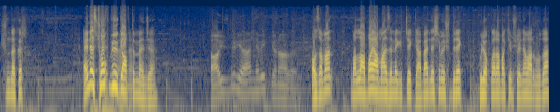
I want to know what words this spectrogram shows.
Şunu da kır. Enes çok büyük yaptım bence. A101 ya ne bekliyorsun abi? O zaman vallahi bayağı malzeme gidecek ya. Ben de şimdi şu direkt bloklara bakayım şöyle ne var burada.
